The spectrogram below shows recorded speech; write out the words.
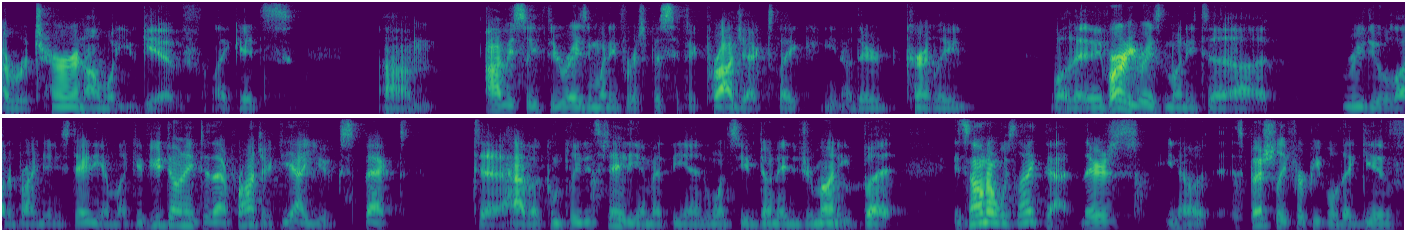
a return on what you give. Like it's um, obviously if you're raising money for a specific project, like you know they're currently well they've already raised money to uh, redo a lot of Bryant-Denny Stadium. Like if you donate to that project, yeah, you expect to have a completed stadium at the end once you've donated your money. But it's not always like that. There's, you know, especially for people that give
